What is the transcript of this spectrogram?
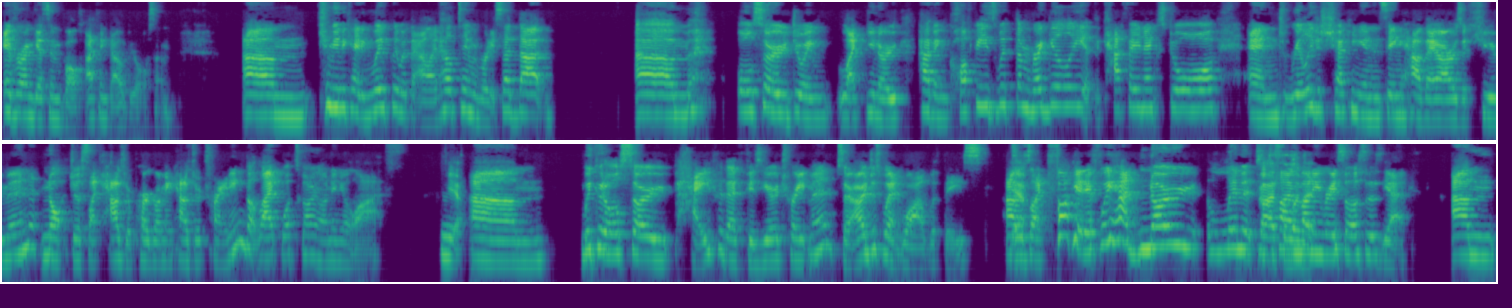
everyone gets involved. I think that would be awesome. Um, communicating weekly with the allied health team, we've already said that. Um, also doing like you know having coffees with them regularly at the cafe next door and really just checking in and seeing how they are as a human not just like how's your programming how's your training but like what's going on in your life yeah. Um, we could also pay for their physio treatment. So I just went wild with these. I yeah. was like, fuck it. If we had no limit to time, limit. money, resources, yeah. Um,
